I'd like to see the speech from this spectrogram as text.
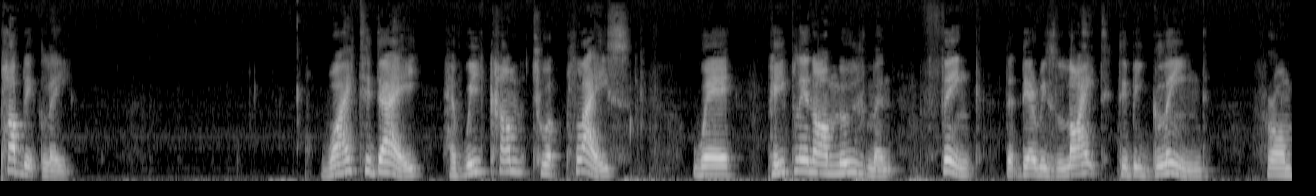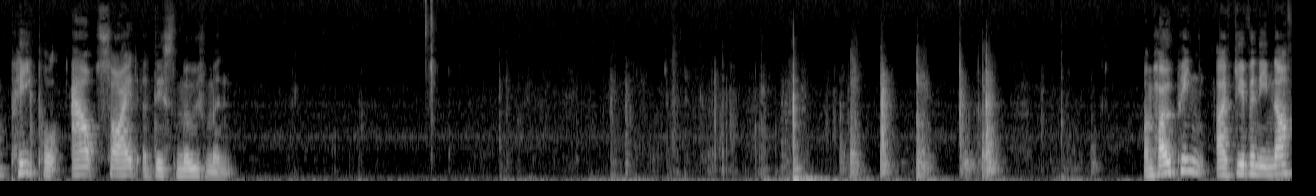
publicly. Why today have we come to a place where people in our movement think that there is light to be gleaned from people outside of this movement? I'm hoping I've given enough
